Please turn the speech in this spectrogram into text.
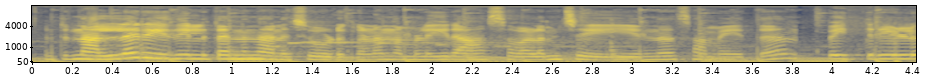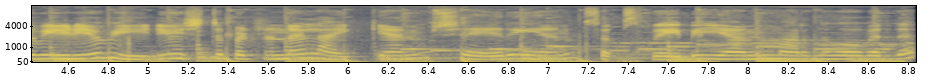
എന്നിട്ട് നല്ല രീതിയിൽ തന്നെ നനച്ചു കൊടുക്കണം. നമ്മൾ ഈ രാസവളം ചെയ്യുന്ന സമയത്ത്. അപ്പോൾ ഇത്രയുള്ള വീഡിയോ. വീഡിയോ ഇഷ്ടപ്പെട്ടിട്ടുണ്ടെങ്കിൽ ലൈക്ക് ചെയ്യാനും ഷെയർ ചെയ്യാനും സബ്സ്ക്രൈബ് ചെയ്യാനും മറന്നു പോകരുത്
